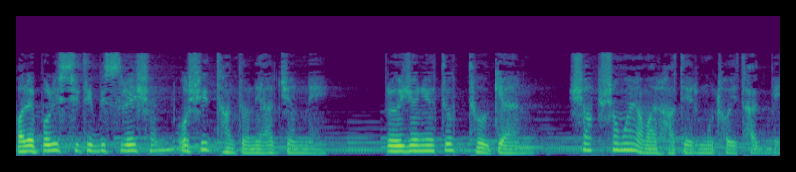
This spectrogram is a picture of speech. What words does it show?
ফলে পরিস্থিতি বিশ্লেষণ ও সিদ্ধান্ত নেওয়ার জন্য প্রয়োজনীয় তথ্য জ্ঞান সব সময় আমার হাতের মুঠোয় থাকবে।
